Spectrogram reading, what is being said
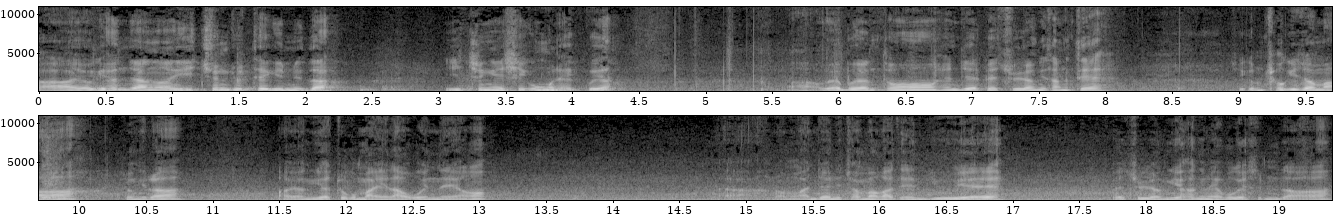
아, 여기 현장은 2층 주택입니다. 2층에 시공을 했고요. 아, 외부 연통 현재 배출용의 상태 지금 초기 점화 중이라 아, 연기가 조금 많이 나오고 있네요. 자, 그럼 완전히 점화가 된 이후에 배출 연기 확인해 보겠습니다.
